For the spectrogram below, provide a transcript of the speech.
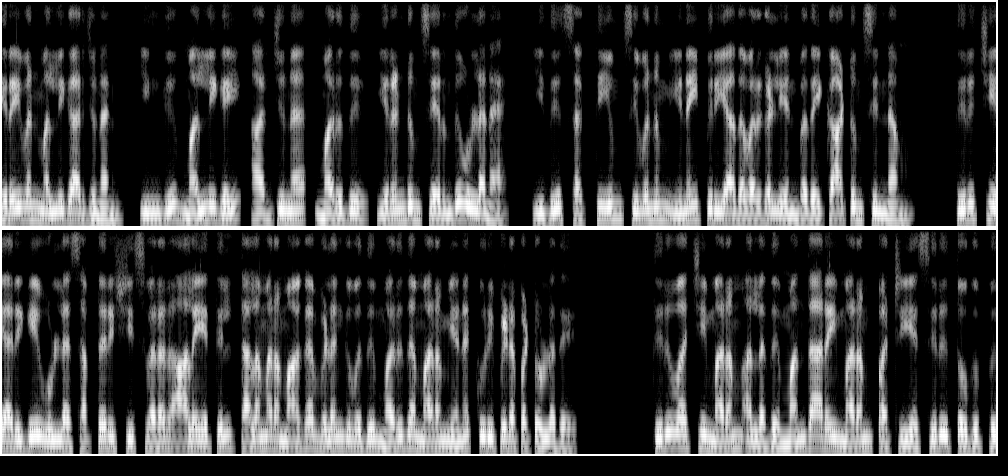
இறைவன் மல்லிகார்ஜுனன். இங்கு மல்லிகை அர்ஜுன மருது இரண்டும் சேர்ந்து உள்ளன. இது சக்தியும் சிவனும் இணை பிரியாதவர்கள் என்பதை காட்டும் சின்னம். திருச்சி அருகே உள்ள சப்தரிஷீஸ்வரர் ஆலயத்தில் தலமரமாக விளங்குவது மருத மரம் என குறிப்பிடப்பட்டுள்ளது. திருவாச்சி மரம் அல்லது மந்தாரை மரம் பற்றிய சிறு தொகுப்பு.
